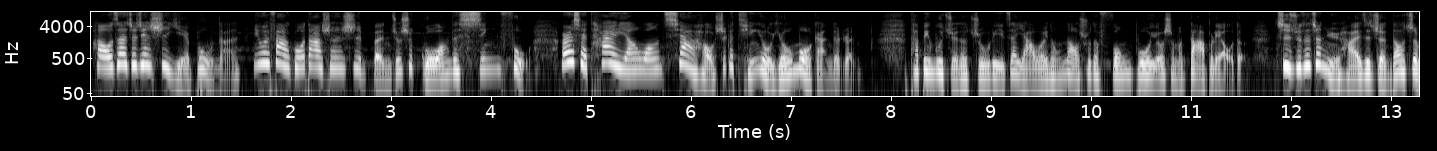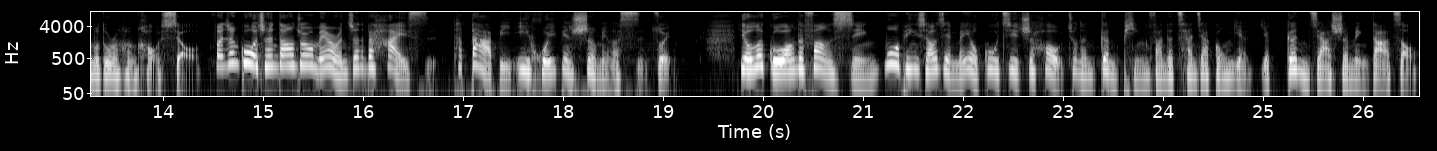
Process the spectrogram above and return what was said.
好在这件事也不难，因为法国大绅士本就是国王的心腹，而且太阳王恰好是个挺有幽默感的人。他并不觉得朱莉在亚维农闹出的风波有什么大不了的，只觉得这女孩子整到这么多人很好笑。反正过程当中没有人真的被害死，他大笔一挥便赦免了死罪。有了国王的放行，莫平小姐没有顾忌之后，就能更频繁的参加公演，也更加声名大噪。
